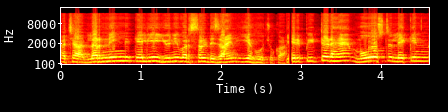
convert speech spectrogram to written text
अच्छा लर्निंग के लिए यूनिवर्सल डिज़ाइन ये हो चुका है। ये रिपीटेड है मोस्ट लेकिन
